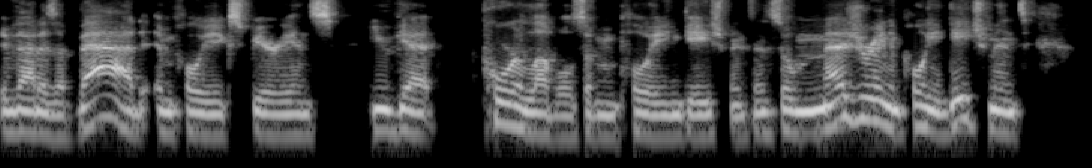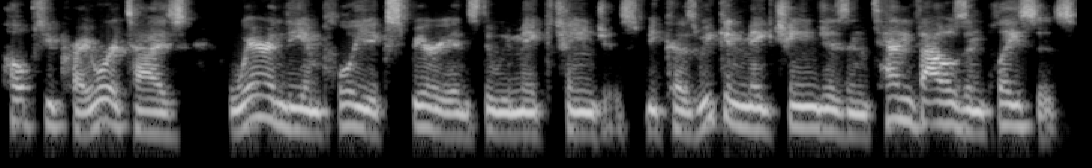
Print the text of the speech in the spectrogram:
If that is a bad employee experience, you get poor levels of employee engagement. And so measuring employee engagement helps you prioritize where in the employee experience do we make changes? Because we can make changes in 10,000 places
